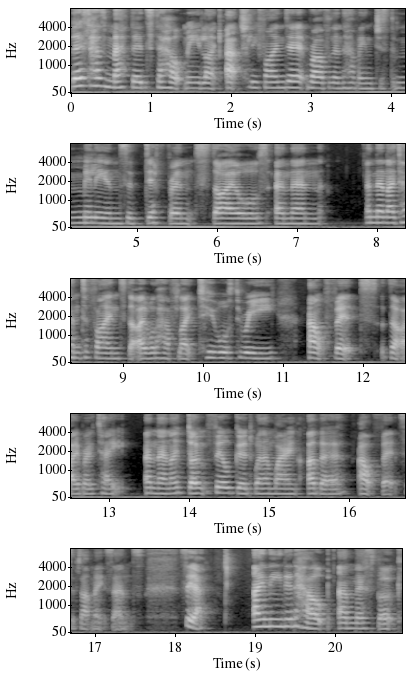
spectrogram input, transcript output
this has methods to help me like actually find it rather than having just millions of different styles and then and then I tend to find that I will have like two or three outfits that I rotate and then I don't feel good when I'm wearing other outfits if that makes sense. So yeah, I needed help and this book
